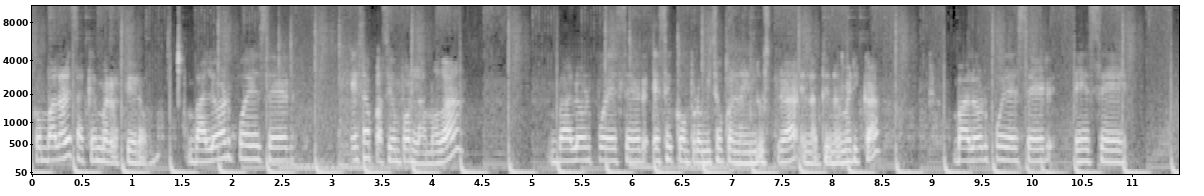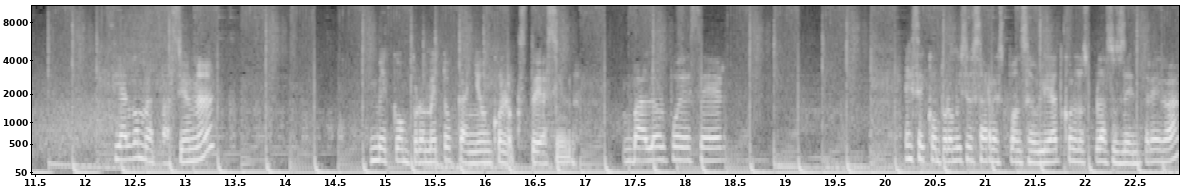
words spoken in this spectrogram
¿Con valores a qué me refiero? Valor puede ser esa pasión por la moda, Valor puede ser ese compromiso con la industria en Latinoamérica. Valor puede ser ese, si algo me apasiona, me comprometo cañón con lo que estoy haciendo. valor puede ser ese compromiso, esa responsabilidad con los plazos de entrega.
